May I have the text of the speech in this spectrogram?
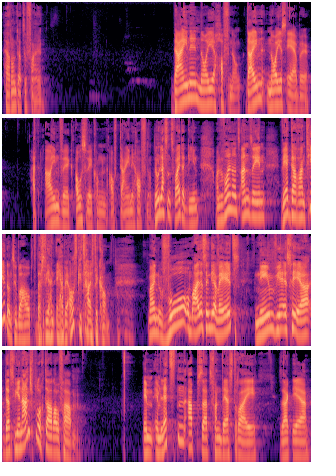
herunterzufallen. Deine neue Hoffnung, dein neues Erbe hat Einwirk Auswirkungen auf deine Hoffnung. Nun lass uns weitergehen und wir wollen uns ansehen, wer garantiert uns überhaupt, dass wir ein Erbe ausgezahlt bekommen. Ich meine, wo um alles in der Welt nehmen wir es her, dass wir einen Anspruch darauf haben? Im, Im letzten Absatz von Vers 3 sagt er,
